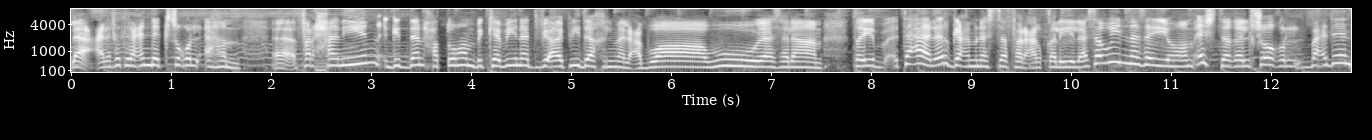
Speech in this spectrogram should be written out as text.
لا على فكرة عندك شغل أهم. آه، فرحانين جدا حطوهم بكابينة VIP داخل الملعب. wow يا سلام. طيب تعال ارجع من السفر على القليلة. سوي لنا زيهم. اشتغل شغل. بعدين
